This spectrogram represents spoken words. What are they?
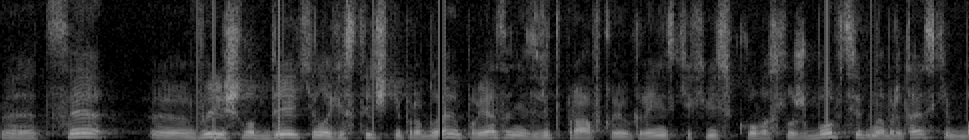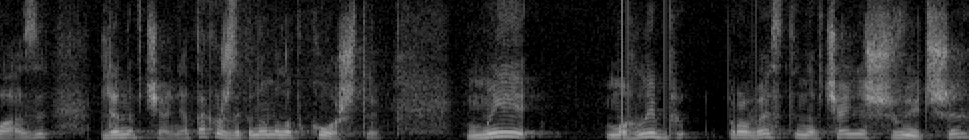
е, це е, вирішило б деякі логістичні проблеми, пов'язані з відправкою українських військовослужбовців на британські бази для навчання, а також зекономило б кошти. Ми могли б провести навчання швидше,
